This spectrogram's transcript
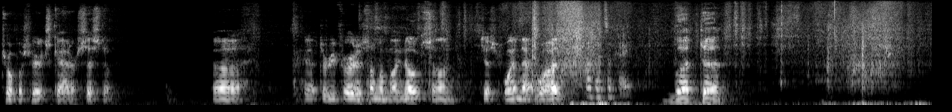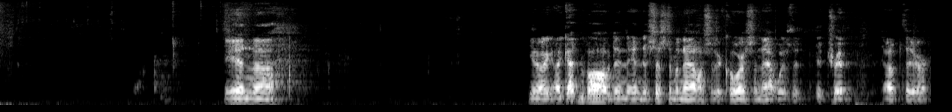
tropospheric scatter system. I have to refer to some of my notes on just when that was. Oh, that's okay. But uh, in, uh, you know, I, I got involved in, in the system analysis, of course, and that was the, the trip up there.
